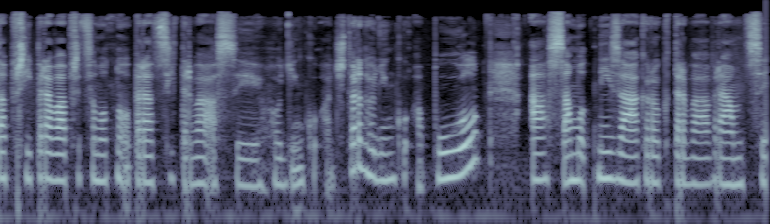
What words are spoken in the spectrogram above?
Ta příprava před samotnou operací trvá asi hodinku a čtvrt, hodinku a půl a samotný zákrok trvá v rámci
